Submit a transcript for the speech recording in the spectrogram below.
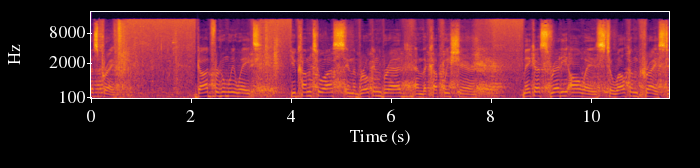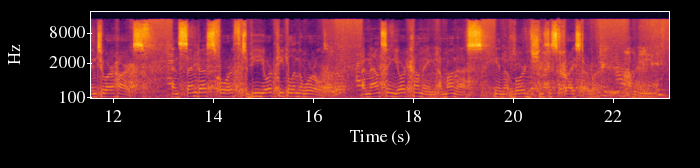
us pray. God, for whom we wait, you come to us in the broken bread and the cup we share. Make us ready always to welcome Christ into our hearts and send us forth to be your people in the world, announcing your coming among us in the Lord Jesus Christ our Lord. Amen.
